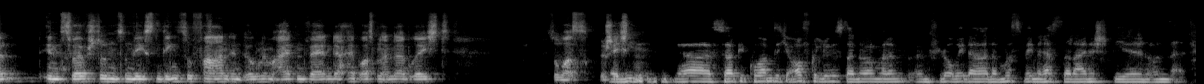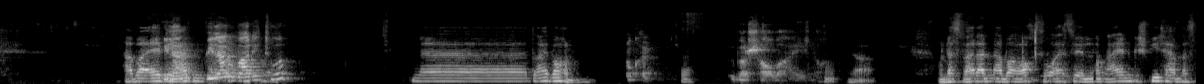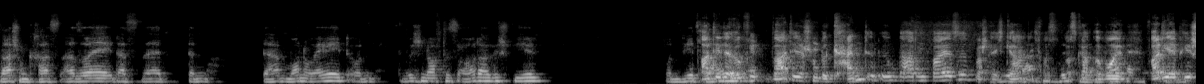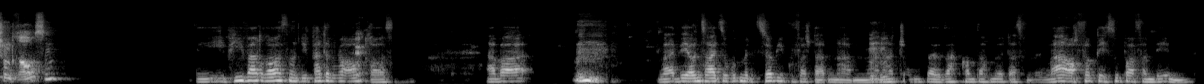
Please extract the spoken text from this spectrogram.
in zwölf Stunden zum nächsten Ding zu fahren, in irgendeinem alten Van, der halb auseinanderbricht. Sowas, Geschichten. Ja, Serpico haben sich aufgelöst, dann irgendwann in, in, Florida, da mussten wir den Rest alleine spielen. Und, aber ey, wie lange lang war die Tour? äh, drei Wochen. Okay. Überschaubar eigentlich noch. Ja. Und das war dann aber auch so, als wir in Long Island gespielt haben, das war schon krass. Also, ey, das, äh, dann, da haben 108 und Vision of Disorder gespielt. Und wir wart, ihr da irgendwie, wart ihr schon bekannt in irgendeiner Art und Weise? Wahrscheinlich gar nicht. Was, was gab, aber war die EP schon draußen? Die EP war draußen und die Platte war auch draußen. Aber weil wir uns halt so gut mit Zerbiku verstanden haben. Man mhm. hat schon gesagt, kommt doch mit. Das war auch wirklich super von denen.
